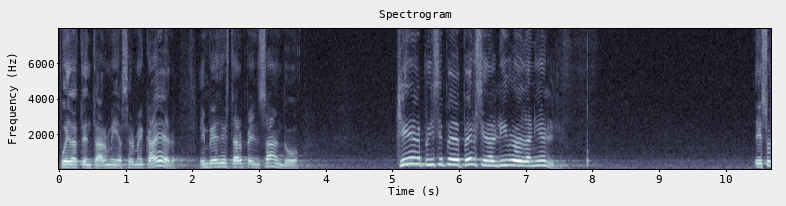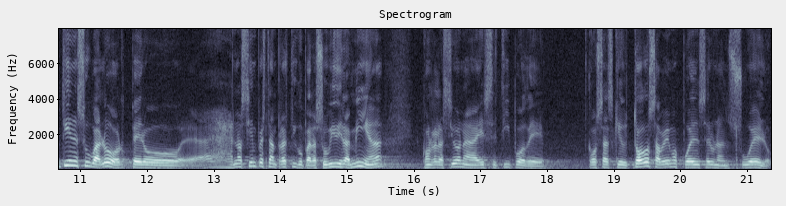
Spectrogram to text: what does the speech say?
pueda tentarme y hacerme caer? En vez de estar pensando, ¿quién era el príncipe de Persia en el libro de Daniel? Eso tiene su valor, pero no siempre es tan práctico para su vida y la mía con relación a ese tipo de cosas que todos sabemos pueden ser un anzuelo.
